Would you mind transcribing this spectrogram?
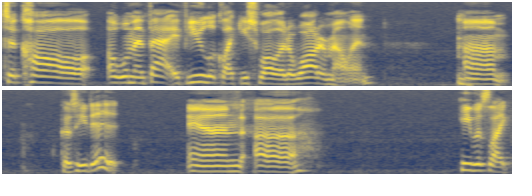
to call a woman fat if you look like you swallowed a watermelon. Um, because he did. And, uh, he was like,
